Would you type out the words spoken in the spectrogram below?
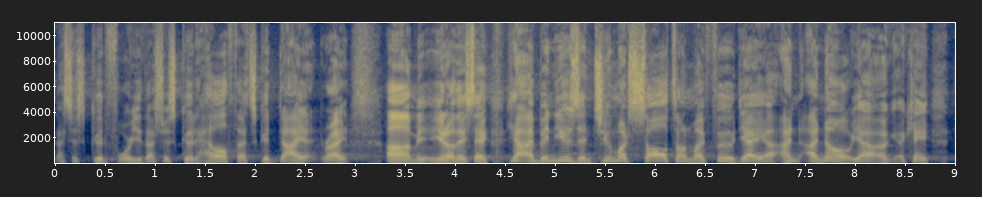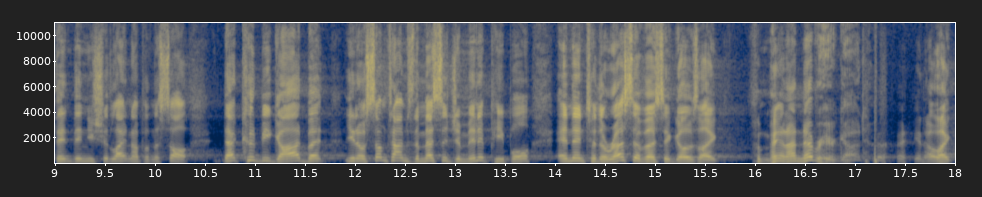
that's just good for you. That's just good health. That's good diet, right? Um, you know, they say, yeah, I've been using too much salt on my food. Yeah, yeah, I, I know. Yeah, okay, then, then you should lighten up on the salt. That could be God, but, you know, sometimes the message a minute people, and then to the rest of us, it goes like, man, I never hear God. you know, like,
